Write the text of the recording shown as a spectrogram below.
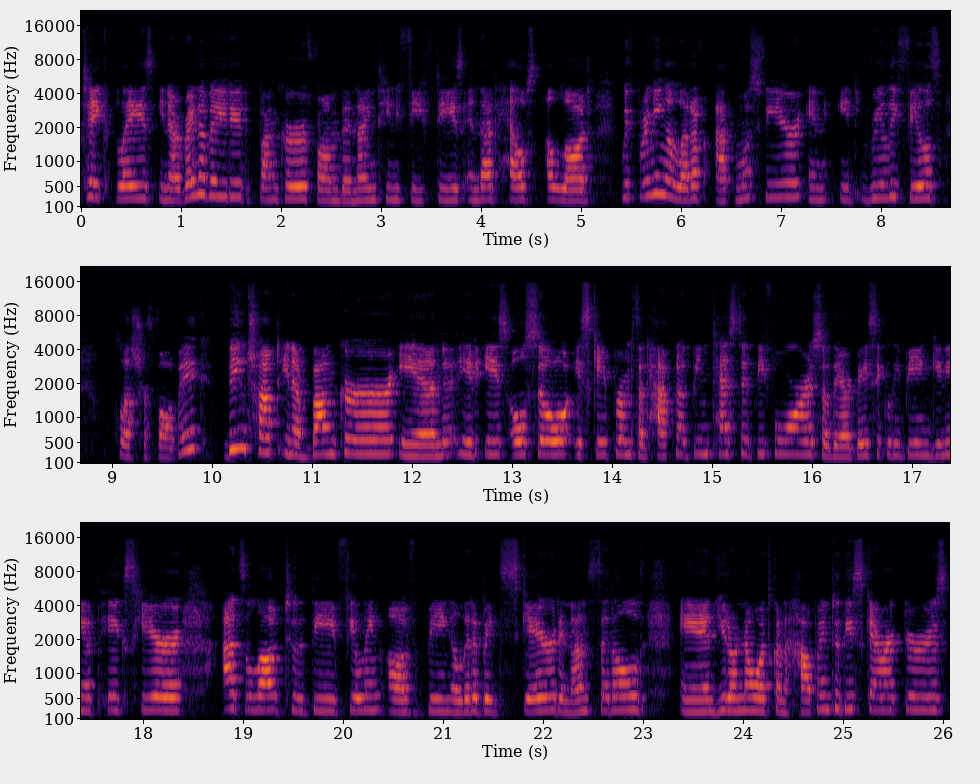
take place in a renovated bunker from the 1950s and that helps a lot with bringing a lot of atmosphere and it really feels claustrophobic. Being trapped in a bunker and it is also escape rooms that have not been tested before so they're basically being guinea pigs here adds a lot to the feeling of being a little bit scared and unsettled and you don't know what's going to happen to these characters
